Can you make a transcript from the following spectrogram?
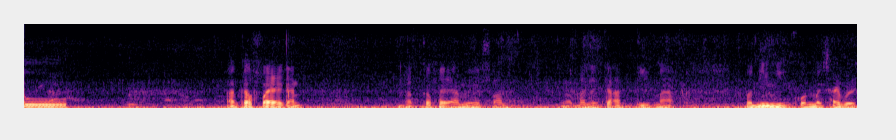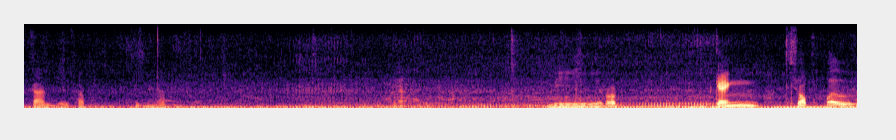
ดูร้านกาแฟกัน นะครับกาแฟอเมซอนบรรยากาศดีมาก วันนี้มีคนมาใช้บริการเยอะครับเห็นไหมครับมีรถแก๊งช็อปเปอร์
